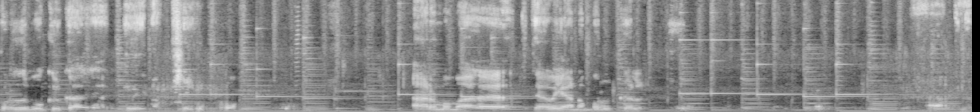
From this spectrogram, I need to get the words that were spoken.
பொழுதுபோக்கிற்காக இதை நாம் செய்கின்றோம். ஆரம்பமாக தேவையான பொருட்கள் இது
